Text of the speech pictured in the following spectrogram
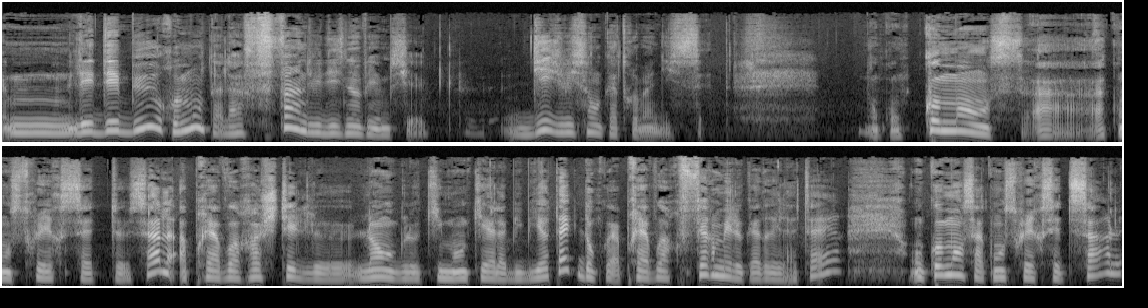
hum, les débuts remontent à la fin du 19e siècle, 1897. Donc on commence à, construire cette salle après avoir racheté l'angle qui manquait à la bibliothèque, donc après avoir fermé le quadrilatère, on commence à construire cette salle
